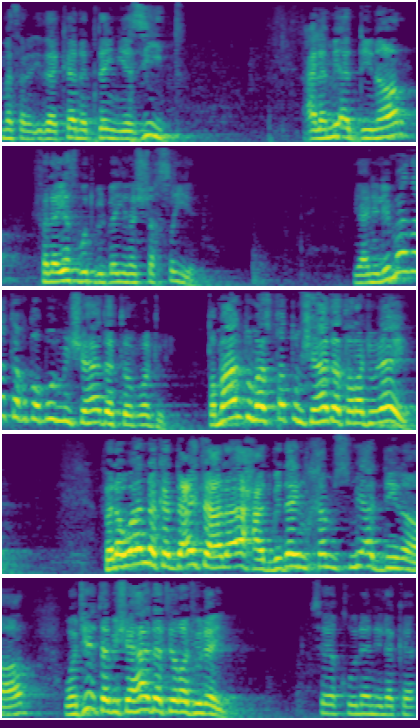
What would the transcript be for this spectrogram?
مثلا إذا كان الدين يزيد على مئة دينار فلا يثبت بالبينة الشخصية. يعني لماذا تغضبون من شهادة الرجل؟ طب ما أنتم أسقطتم شهادة رجلين. فلو أنك ادعيت على أحد بدين خمسمائة دينار وجئت بشهادة رجلين سيقولان لك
